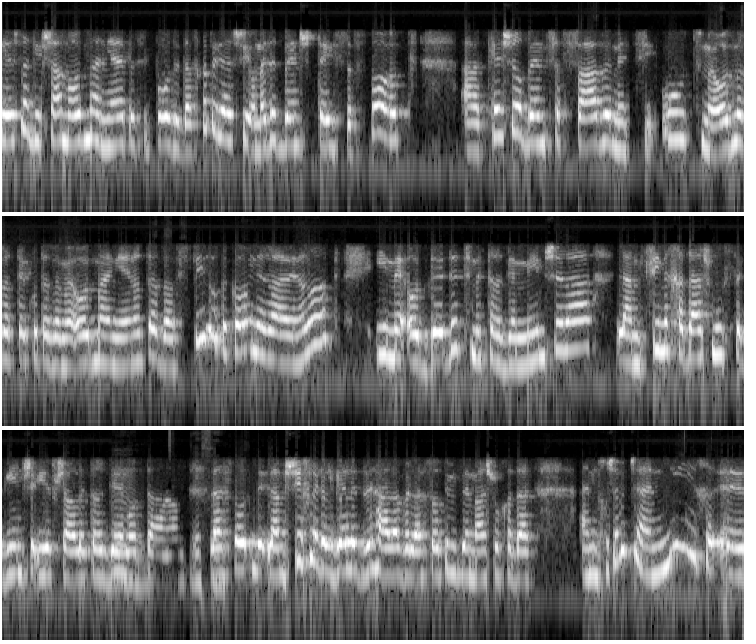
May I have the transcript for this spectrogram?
יש לה גישה מאוד מעניינת לסיפור הזה, דווקא בגלל שהיא עומדת בין שתי שפות. הקשר בין שפה ומציאות מאוד מרתק אותה ומאוד מעניין אותה, ואפילו בכל מיני רעיונות היא מעודדת מתרגמים שלה להמציא מחדש מושגים שאי אפשר לתרגם Mm, אותם. לעשות, להמשיך לגלגל את זה הלאה ולעשות עם זה משהו חדש. אני חושבת שאני, אה,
